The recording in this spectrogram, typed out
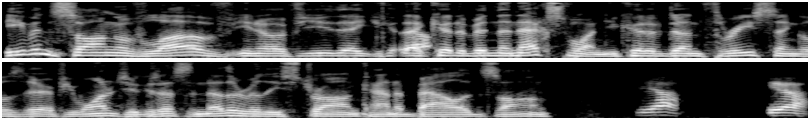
Even Song of Love, you know, if you they, that Yep. could have been the next one. You could have done three singles there if you wanted to, because that's another really strong kind of ballad song. Yeah, yeah.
